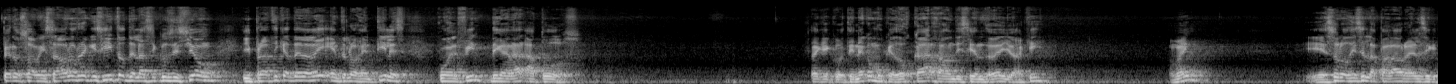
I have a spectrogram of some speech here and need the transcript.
pero suavizaba los requisitos de la circuncisión y prácticas de la ley entre los gentiles con el fin de ganar a todos. Que tiene como que dos caras, diciendo ellos aquí. Amén. Y eso lo dice la palabra. Él dice,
